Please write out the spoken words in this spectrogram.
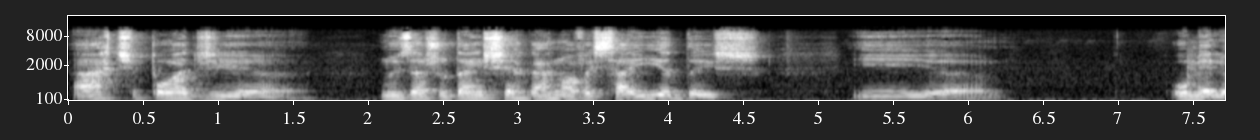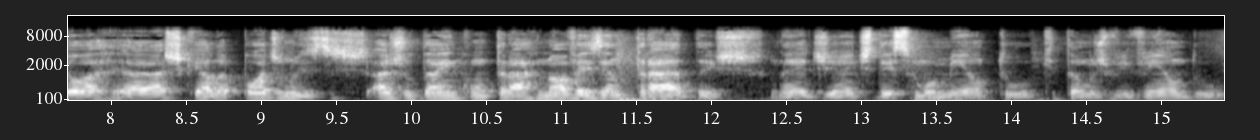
A arte pode eh, nos ajudar a enxergar novas saídas e eh, ou melhor, acho que ela pode nos ajudar a encontrar novas entradas né, diante desse momento que estamos vivendo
